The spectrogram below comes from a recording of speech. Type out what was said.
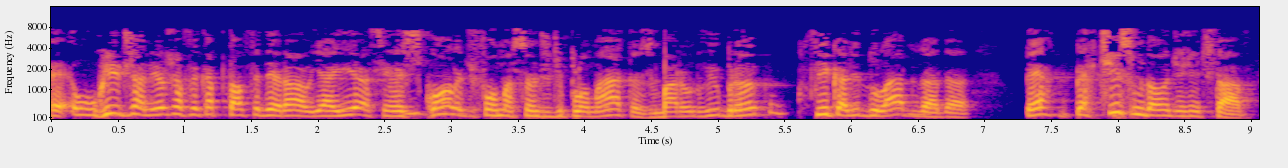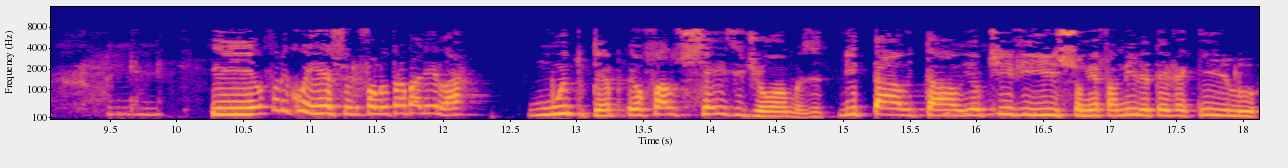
É, o Rio de Janeiro já foi capital federal. E aí, assim, a escola de formação de diplomatas, Barão do Rio Branco, fica ali do lado da. da perto, pertíssimo da onde a gente estava. Uhum. E eu falei: Conheço. Ele falou: Trabalhei lá muito tempo. Eu falo seis idiomas, e tal e tal. E eu tive isso, a minha família teve aquilo.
